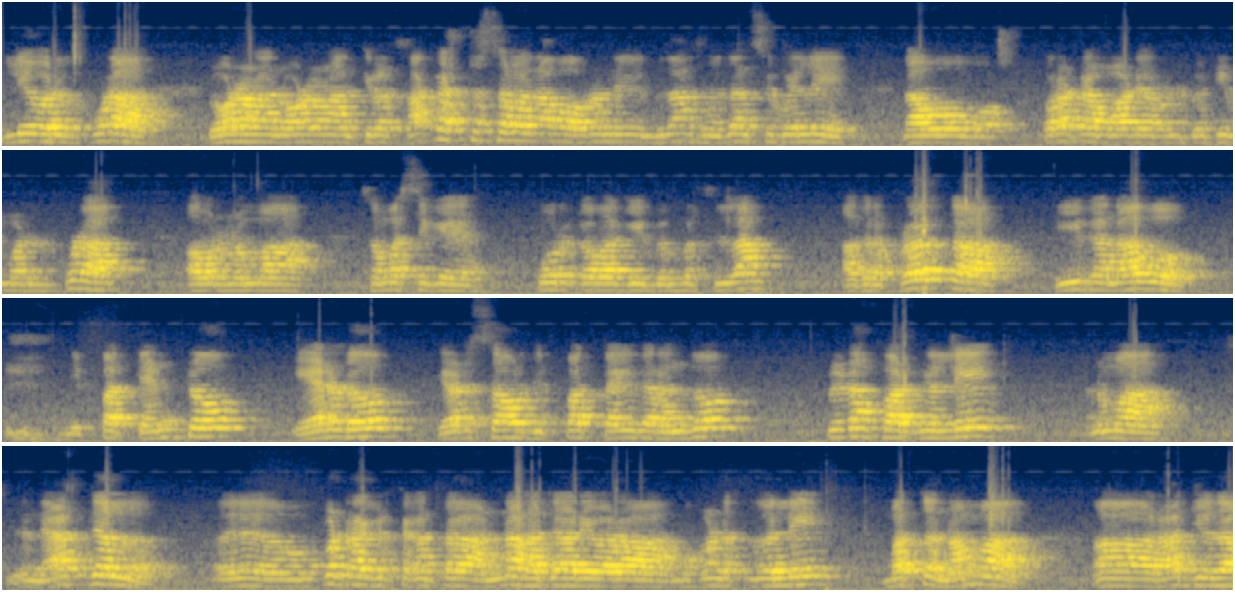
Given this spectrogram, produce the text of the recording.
ಇಲ್ಲಿವರೆಗೂ ಕೂಡ ನೋಡೋಣ ನೋಡೋಣ ಅಂತ ಹೇಳಿ ಸಾಕಷ್ಟು ಸಲ ನಾವು ಅವರನ್ನು ವಿಧಾನ, ವಿಧಾನಸಭೆಯಲ್ಲಿ ನಾವು ಹೋರಾಟ ಮಾಡಿ ಅವರನ್ನು ಭೇಟಿ ಮಾಡಿದ್ರು ಕೂಡ ಅವರು ನಮ್ಮ ಸಮಸ್ಯೆಗೆ ಪೂರಕವಾಗಿ ಬೆಂಬಲಿಸಿಲ್ಲ. ಅದರ ಪ್ರಯುಕ್ತ ಈಗ ನಾವು ಇಪ್ಪತ್ತೆಂಟು, ಎರಡು ಎರಡು ಸಾವಿರದ ಇಪ್ಪತ್ತೈದರಂದು ಫ್ರೀಡಮ್ ಪಾರ್ಕ್ನಲ್ಲಿ ನಮ್ಮ ನ್ಯಾಷನಲ್ ಮುಖಂಡರಾಗಿರ್ತಕ್ಕಂಥ ಅಣ್ಣಾ ಹಜಾರಿಯವರ ಮುಖಂಡತ್ವದಲ್ಲಿ ಮತ್ತು ನಮ್ಮ ರಾಜ್ಯದ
